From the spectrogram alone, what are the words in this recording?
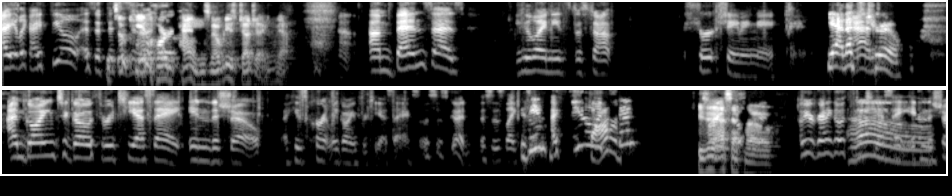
I like I feel as if this It's is okay an to hoard pens. Nobody's judging. Yeah. Um, Ben says Eli needs to stop shirt shaming me. Yeah, that's And- true. I'm going to go through TSA in the show. He's currently going through TSA, so this is good. This is like Is he in I feel like we're Boston? He's an I- SFO. Oh, you're gonna go through TSA in Oh. the show.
